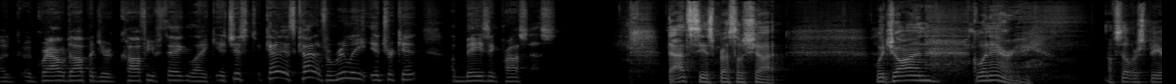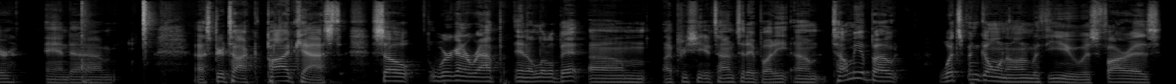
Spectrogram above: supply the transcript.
a, a ground up in your coffee thing, like it's just it's kind of a really intricate, amazing process. That's the espresso shot with John Guarneri of Silver Spear and um, uh, Spear Talk podcast. So we're going to wrap in a little bit. Um, I appreciate your time today, buddy. Um, tell me about what's been going on with you as far as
